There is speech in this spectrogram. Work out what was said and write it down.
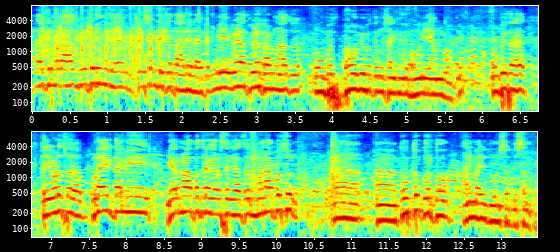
मला की मला आज मुकडीमध्ये पेशंट एकत्र आलेला आहे पण मी वेळात वेळ काढून आज उपस्थित भाऊ बी होते म्हणून सांगितले भाऊनी यामध्ये होते. उपस्थित तर एवढंच पुन्हा एकदा मी यरमाळा पत्रकार संघाचं मनापासून कौतुक करतो आणि माझे दोन शब्द सांगतो.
